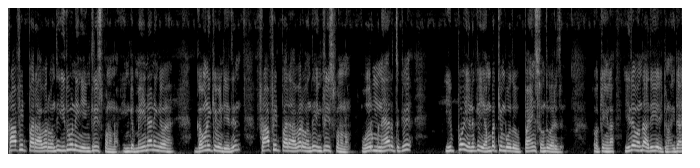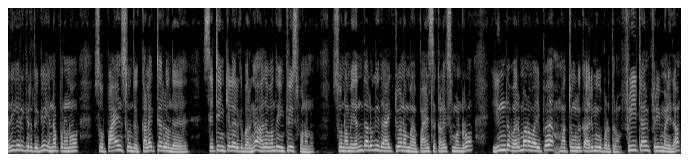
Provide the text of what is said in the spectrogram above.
ப்ராஃபிட் பர் ஹவர் வந்து இதுவும் நீங்கள் இன்க்ரீஸ் பண்ணணும். இங்கே மெயினாக நீங்கள் கவனிக்க வேண்டியது ப்ராஃபிட் பர் ஹவர் வந்து இன்க்ரீஸ் பண்ணணும். ஒரு மணி நேரத்துக்கு இப்போது எனக்கு எண்பத்தி ஒம்பது பாயிண்ட்ஸ் வந்து வருது. ஓகேங்களா இதை வந்து அதிகரிக்கணும். இதை அதிகரிக்கிறதுக்கு என்ன பண்ணணும்? ஸோ பாயிண்ட்ஸ் வந்து கலெக்டர் அந்த செட்டிங் கீழே இருக்குது பாருங்கள் அதை வந்து இன்க்ரீஸ் பண்ணணும். ஸோ நம்ம எந்த அளவுக்கு இதை ஆக்டிவாக நம்ம பாயிண்ட்ஸை கலெக்ஷன் பண்ணுறோம் இந்த வருமான வாய்ப்பை மற்றவங்களுக்கு அறிமுகப்படுத்துகிறோம் ஃப்ரீ டைம் ஃப்ரீ மணி தான்.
